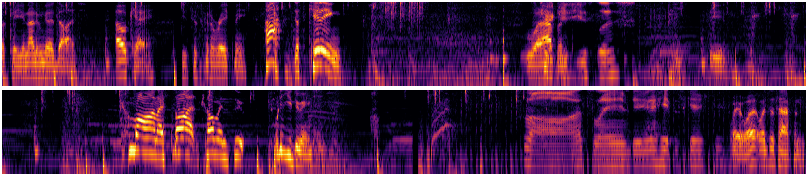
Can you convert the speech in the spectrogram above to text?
okay, you're not even gonna dodge. Okay, he's just gonna rape me. Ha! Just kidding! What This happened? character's useless. Dude. Come on, I saw it coming too. What are you doing? Aw, that's lame, dude. I hate this character. Wait, what? What just happened?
